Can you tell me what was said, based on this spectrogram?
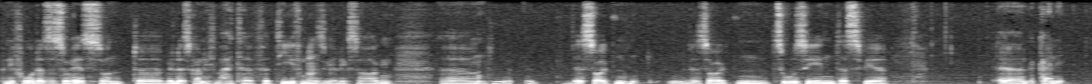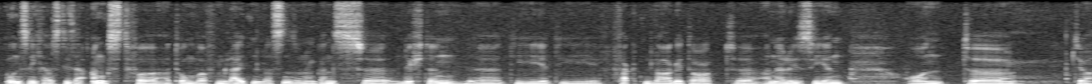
bin ich froh, dass es so ist und äh, will das gar nicht weiter vertiefen, muss ich ehrlich sagen. Äh, wir, sollten, wir sollten zusehen, dass wir äh, keine uns nicht aus dieser Angst vor Atomwaffen leiten lassen, sondern ganz äh, nüchtern äh, die, die Faktenlage dort äh, analysieren und ja,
